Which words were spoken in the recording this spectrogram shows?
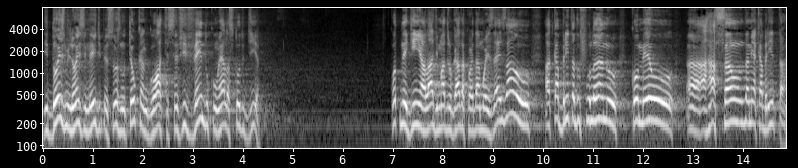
de 2 milhões e meio de pessoas no teu cangote, você vivendo com elas todo dia. Quanto neguinho ia lá de madrugada acordar Moisés, ah, o, a cabrita do fulano comeu a, a ração da minha cabrita.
